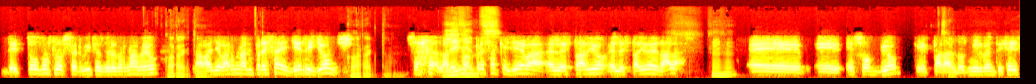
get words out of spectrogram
de todos los servicios del Bernabéu Correcto. la va a llevar una empresa de Jerry Jones. Correcto. O sea, la Legends. misma empresa que lleva el estadio, el estadio de Dallas. Eh, eh, es obvio que para el 2026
